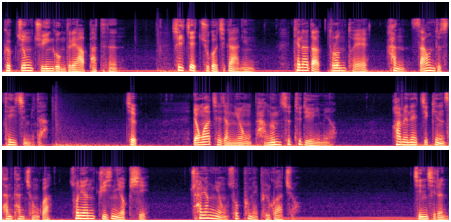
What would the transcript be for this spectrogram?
극중 주인공들의 아파트는 실제 주거지가 아닌 캐나다 토론토의 한 사운드 스테이지입니다. 즉, 영화 제작용 방음 스튜디오이며 화면에 찍힌 산탄총과 소년 귀신 역시 촬영용 소품에 불과하죠. 진실은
